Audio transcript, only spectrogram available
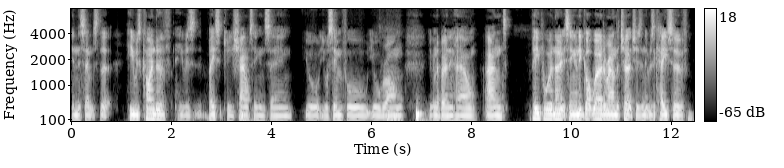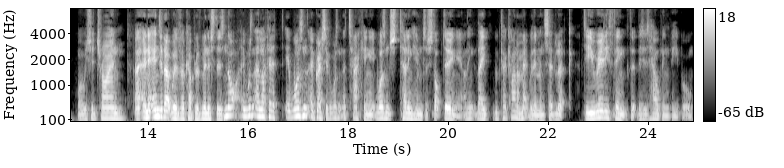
in the sense that he was kind of he was basically shouting and saying you're you're sinful, you're wrong, you're going to burn in hell, and people were noticing and it got word around the churches and it was a case of well we should try and uh, and it ended up with a couple of ministers. Not it wasn't a, like a it wasn't aggressive. It wasn't attacking. It wasn't telling him to stop doing it. I think they we kind of met with him and said look do you really think that this is helping people?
